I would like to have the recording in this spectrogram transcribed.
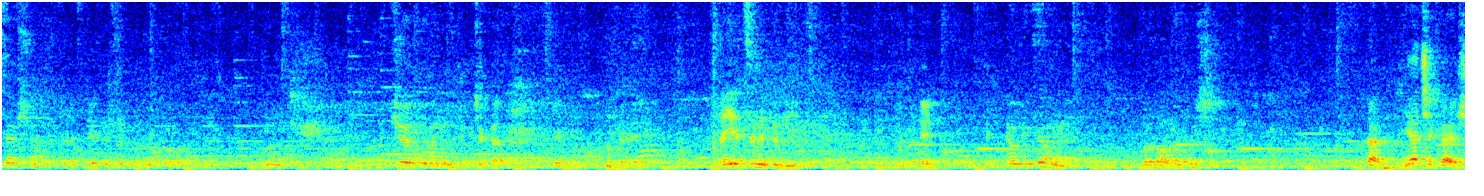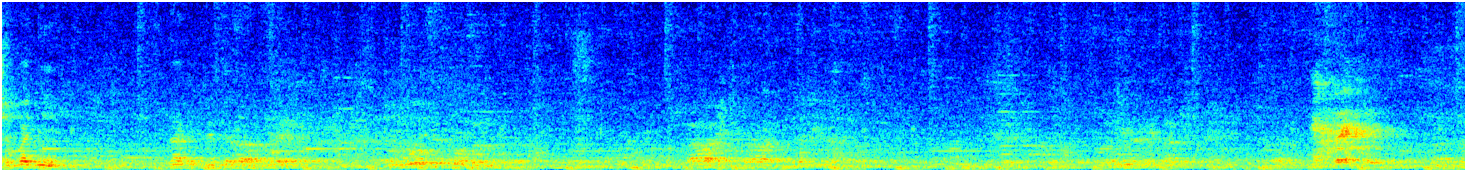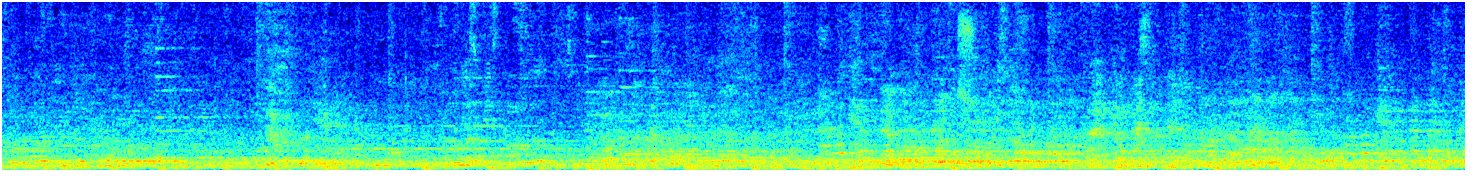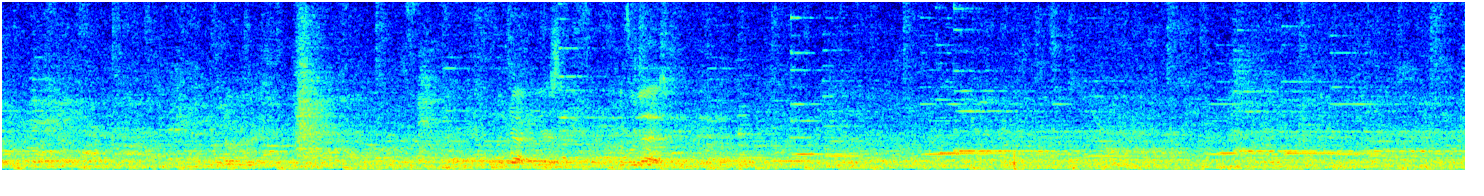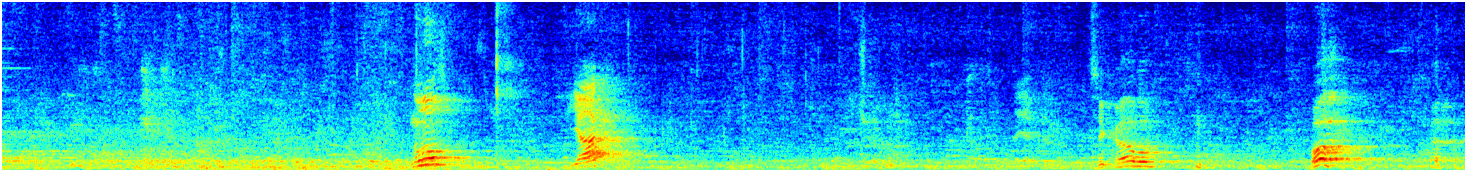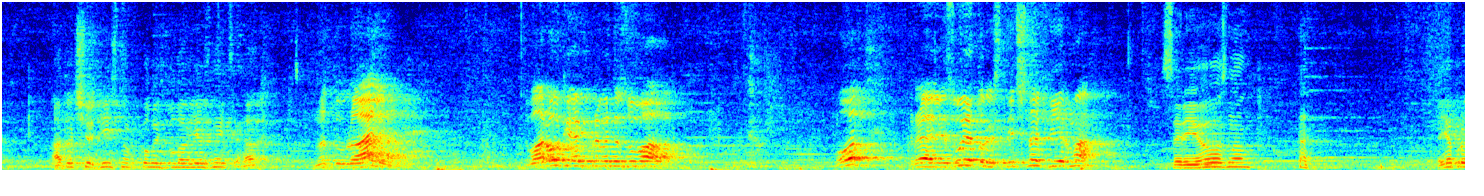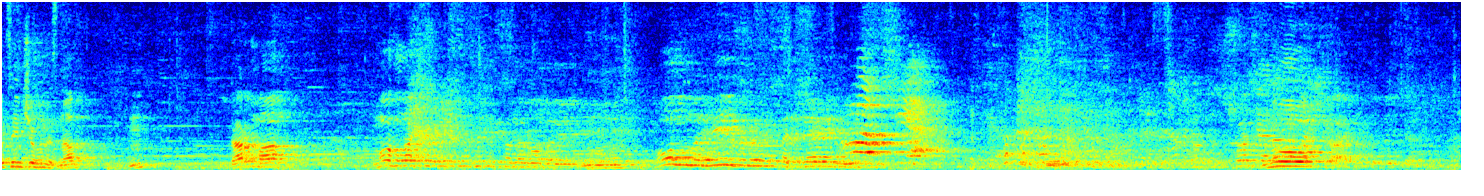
все, що через тиждень все буде готово. Що я повинен чекати? Здається, не тобі. Добрий день. Ти обіцяв мене? Богдан, запиши. Так, я чекаю ще два дні. Так, ти сказав, як? Цікаво. О! А тут що, дійсно колись була в'язниця, га? Натурально. Два роки як приватизували. От реалізує туристична фірма. Серйозно? Ха. А я про це нічого не знав. М? Дарма. Могла ще Ну,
